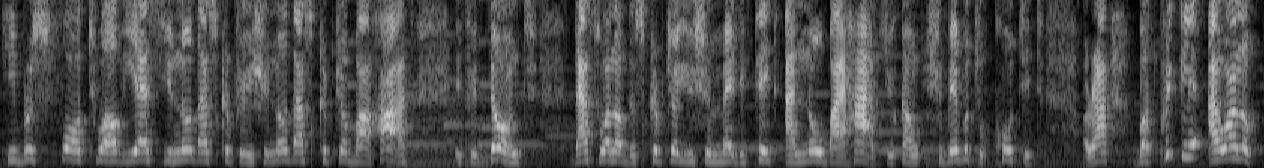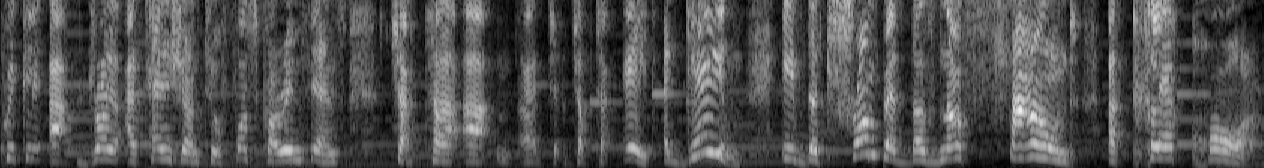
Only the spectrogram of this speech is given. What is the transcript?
Hebrews 4:12. Yes, you know that scripture. You should know that scripture by heart. If you don't, that's one of the scripture you should meditate and know by heart. You can you should be able to quote it. All right. But quickly, I want to quickly uh, draw your attention to First Corinthians chapter uh, uh, ch- chapter eight. Again, if the trumpet does not sound a clear call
